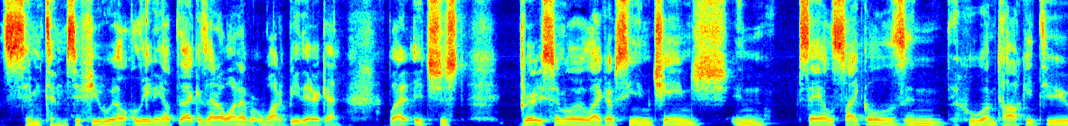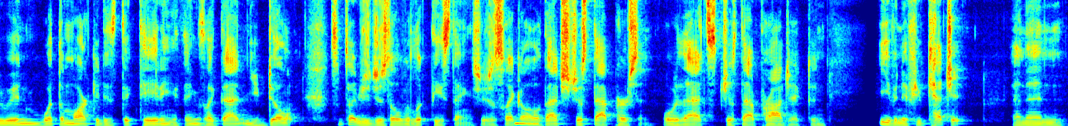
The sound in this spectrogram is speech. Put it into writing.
symptoms, if you will, leading up to that, because I don't want to ever want to be there again. But it's just very similar. Like I've seen change in sales cycles and who I'm talking to and what the market is dictating and things like that. And you don't, sometimes you just overlook these things. You're just like, mm-hmm. oh, that's just that person or that's just that project. And even if you catch it and then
